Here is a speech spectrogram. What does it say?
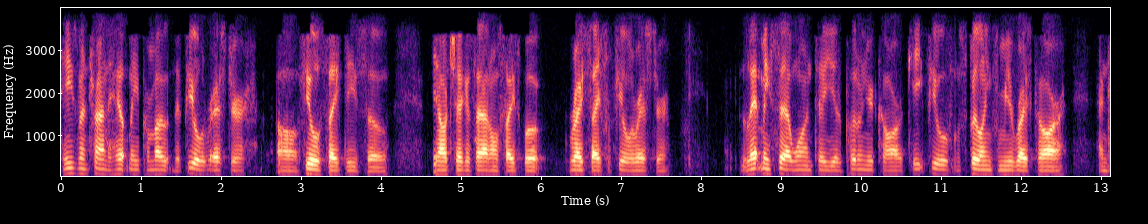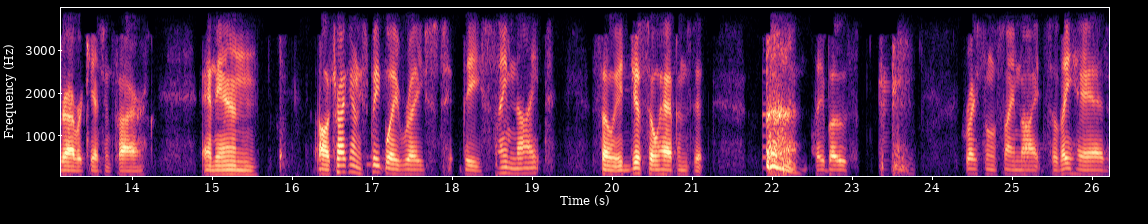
he's been trying to help me promote the fuel arrestor, uh, fuel safety. So y'all check us out on Facebook, Race Safe Fuel Arrestor. Let me sell one to you to put on your car, keep fuel from spilling from your race car and driver catching fire. And then uh, Tri County Speedway raced the same night, so it just so happens that they both raced on the same night. So they had,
